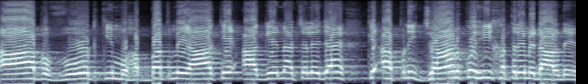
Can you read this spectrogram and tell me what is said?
आप वोट की मोहब्बत में आके आगे ना चले जाएँ कि अपनी जान को ही खतरे में डाल दें।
